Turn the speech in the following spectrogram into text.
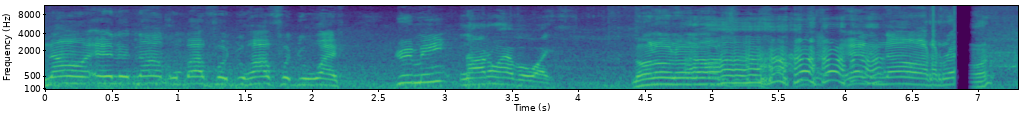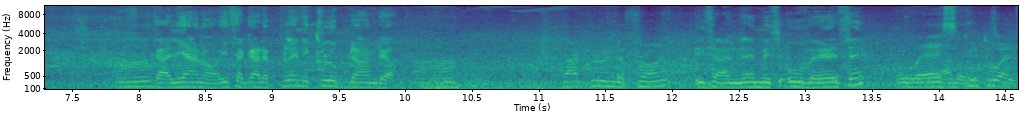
Now, and now come back for you have for your wife. You and me? No, I don't have a wife. No, no, no, no. Ah. And now, Huh? Galiano, he's got a plenty club down there. Uh-huh. That crew in the front, his uh, name is UVS. UVS. And 212.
